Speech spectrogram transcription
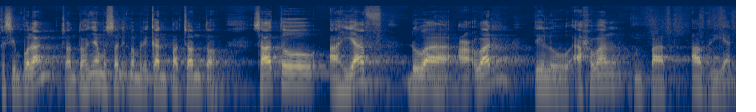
kesimpulan contohnya musannif memberikan empat contoh. Satu ahyaf dua awar tilu ahwal empat aghyad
